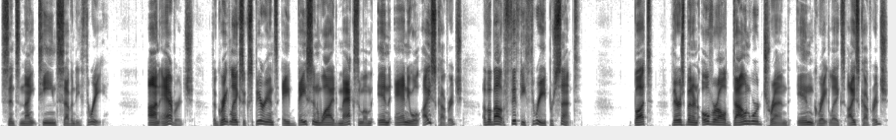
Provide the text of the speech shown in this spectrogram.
since 1973. On average, the Great Lakes experience a basin wide maximum in annual ice coverage of about 53%. But there has been an overall downward trend in Great Lakes ice coverage,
